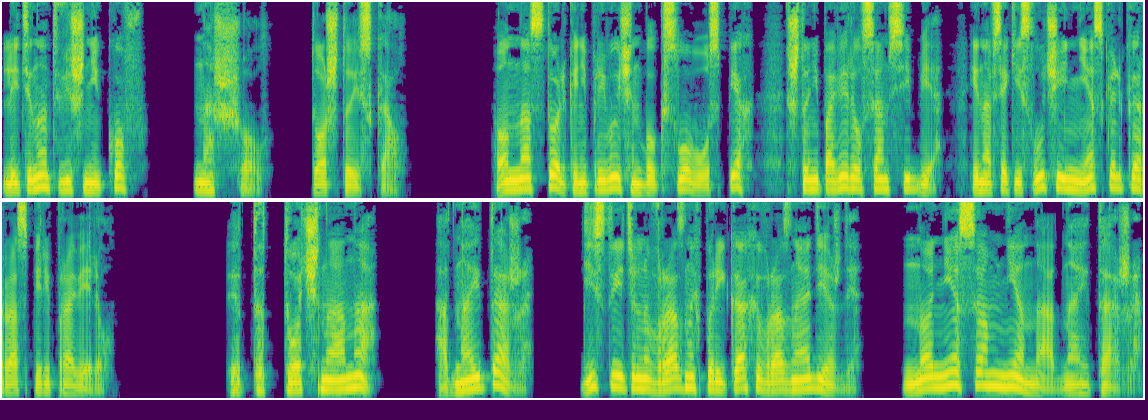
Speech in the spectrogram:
лейтенант Вишняков нашел то, что искал. Он настолько непривычен был к слову «успех», что не поверил сам себе и на всякий случай несколько раз перепроверил. Это точно она. Одна и та же. Действительно, в разных париках и в разной одежде. Но, несомненно, одна и та же.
